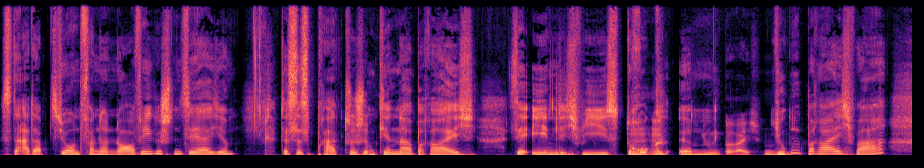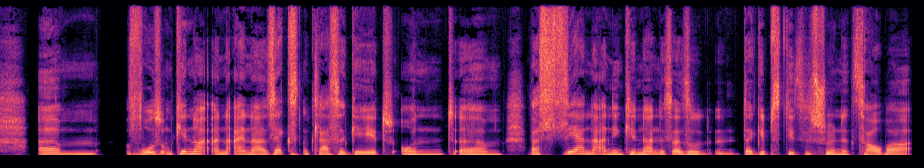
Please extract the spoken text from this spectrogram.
das ist eine Adaption von einer norwegischen Serie. Das ist praktisch im Kinderbereich sehr ähnlich wie es Druck mhm. im Jugendbereich, mhm. Jugendbereich war. Ähm, wo es um Kinder in einer sechsten Klasse geht und ähm, was sehr nah an den Kindern ist. Also da gibt's dieses schöne Zauber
